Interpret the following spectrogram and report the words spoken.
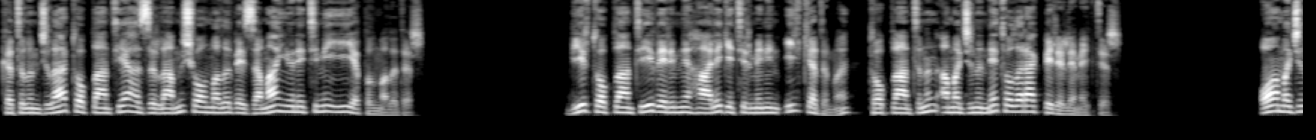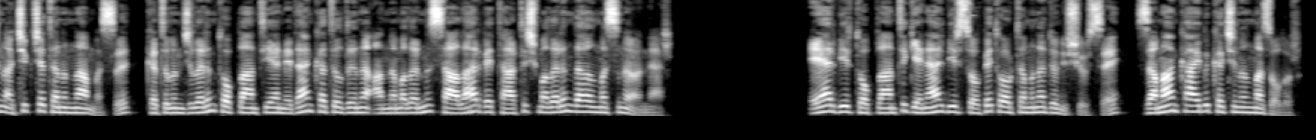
katılımcılar toplantıya hazırlanmış olmalı ve zaman yönetimi iyi yapılmalıdır. Bir toplantıyı verimli hale getirmenin ilk adımı, toplantının amacını net olarak belirlemektir. O amacın açıkça tanımlanması, katılımcıların toplantıya neden katıldığını anlamalarını sağlar ve tartışmaların dağılmasını önler. Eğer bir toplantı genel bir sohbet ortamına dönüşürse, zaman kaybı kaçınılmaz olur.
